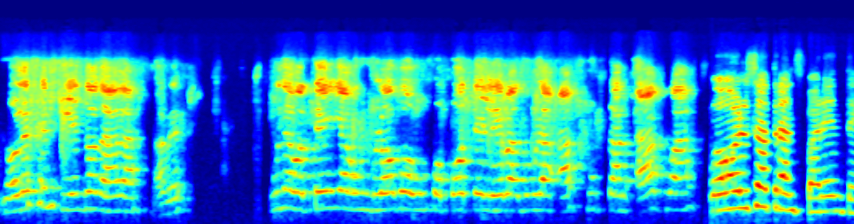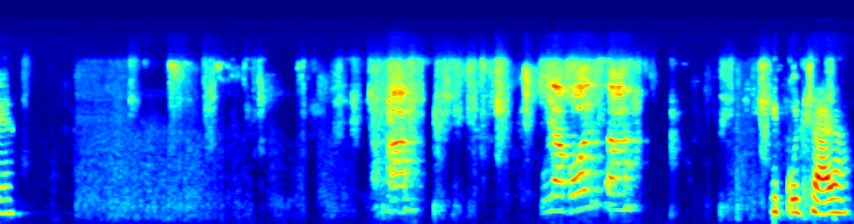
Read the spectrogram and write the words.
No les entiendo nada. A ver. Una botella, un globo, un popote, levadura, azúcar, agua. Bolsa transparente. Ajá. Una bolsa. Y cuchara.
